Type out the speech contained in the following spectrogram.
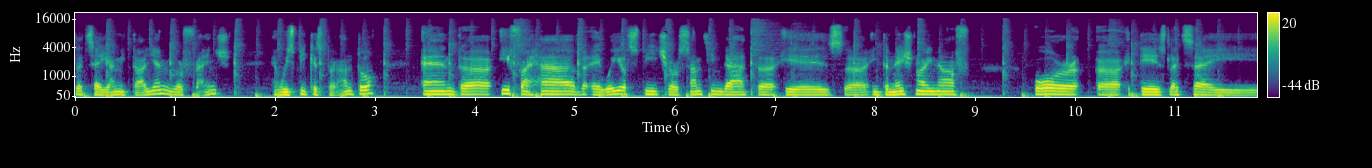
Let's say I'm Italian, you're French, and we speak Esperanto. And uh, if I have a way of speech or something that uh, is uh, international enough, or uh, it is, let's say,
